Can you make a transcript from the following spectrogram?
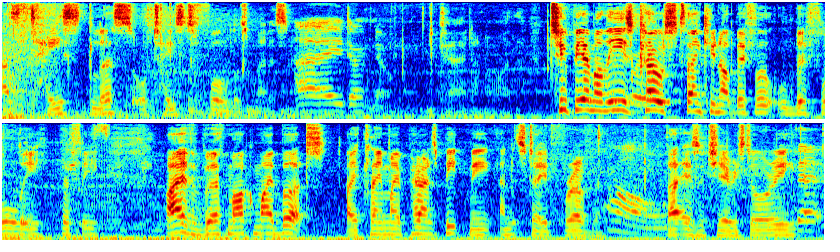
as tasteless or tasteful as medicine. I don't know. Okay, I don't know either. 2 p.m. on the East Coast. Thank you, not Biffle, Biffle, Biffy. I have a birthmark on my butt. I claim my parents beat me, and it stayed forever. Oh. That is a cheery story. That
